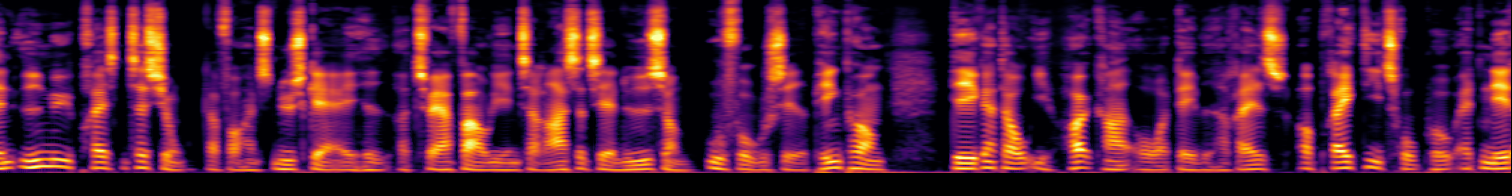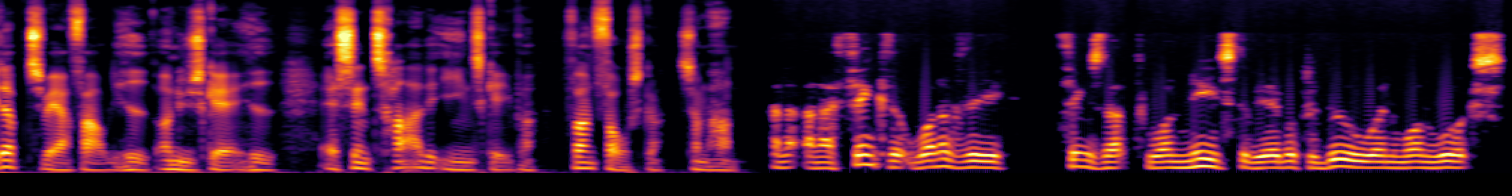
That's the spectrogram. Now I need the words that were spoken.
Den ydmyge præsentation, der får hans nysgerrighed og tværfaglige interesser til at lyde som ufokuseret pingpong, dækker dog i høj grad over David Harrells oprigtige tro på, at netop tværfaglighed og nysgerrighed er centrale egenskaber for en forsker som ham. And, and I think that one of the things that one needs to be able to do when one works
